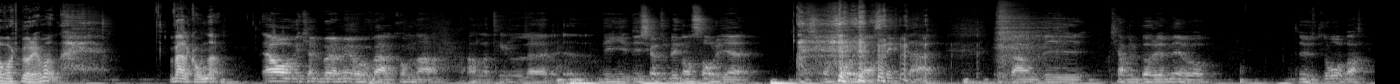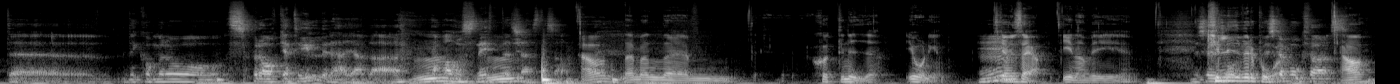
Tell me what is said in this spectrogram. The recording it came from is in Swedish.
Ja, vart börjar man? Välkomna! Ja, vi kan börja med att välkomna alla till... eh, Det, det ska inte bli någon sorge, någon sorgeavsnitt det här. Utan vi kan väl börja med att utlova att eh, det kommer att spraka till i det här jävla Mm, avsnittet mm. känns det som. Ja, nej men... ehm, 79 i ordningen. Mm. Ska vi säga. Innan vi... Kliver på. Det ska bokföras. Ja.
